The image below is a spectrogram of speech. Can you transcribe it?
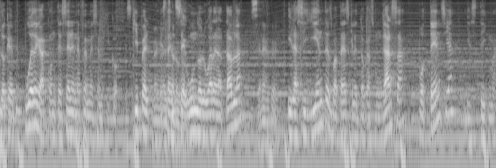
lo que puede acontecer en FMS México. Skipper Venga, está en segundo lugar de la tabla. Excelente. Y las siguientes batallas que le tocan son Garza, Potencia y Stigma.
